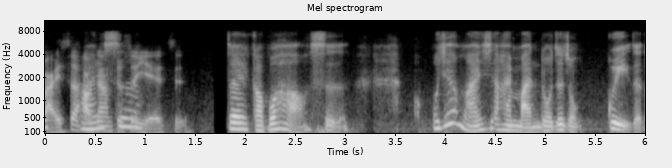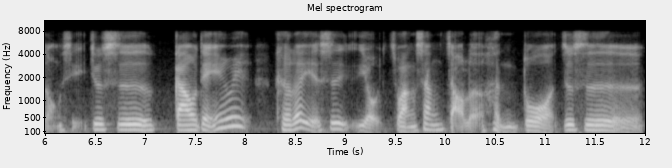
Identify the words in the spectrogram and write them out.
白色好像就是椰子。对，搞不好是。我觉得马来西亚还蛮多这种贵的东西，就是糕点，因为可乐也是有网上找了很多，就是。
